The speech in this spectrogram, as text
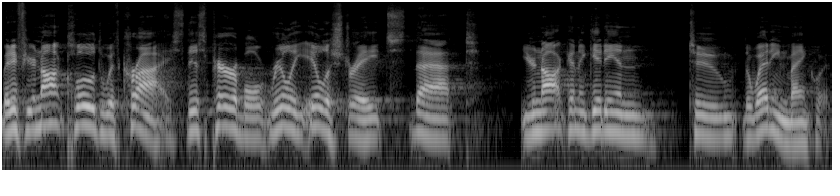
But if you're not clothed with Christ, this parable really illustrates that you're not going to get into the wedding banquet.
